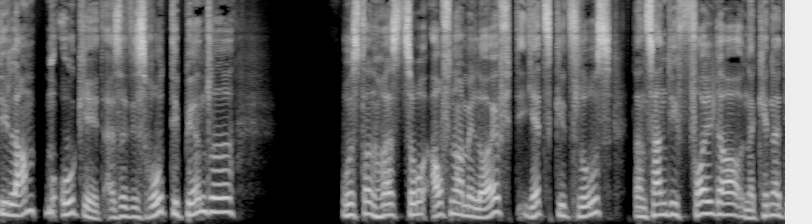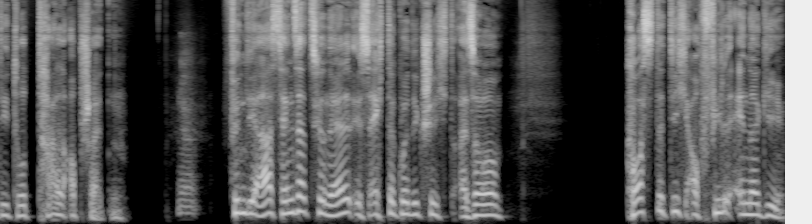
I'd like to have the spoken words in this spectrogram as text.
die Lampen angeht, also das rote Birndl, wo es dann heißt, so, Aufnahme läuft, jetzt geht's los, dann sind die voll da und dann können die total abschalten. Ja. Finde ich auch sensationell, ist echt eine gute Geschichte. Also kostet dich auch viel Energie.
